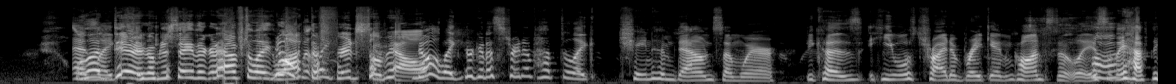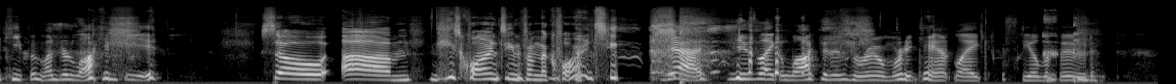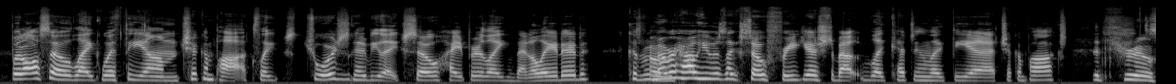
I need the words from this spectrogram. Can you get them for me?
Well, and, not like, Derek. I'm just saying they're to have to like No, lock but, the like- fridge somehow. No, like they're gonna straight up have to like chain him down somewhere because he will try to break in constantly. Uh-huh. So they have to keep him under lock and key. So, um he's quarantined from the quarantine. Yeah, he's like locked in his room where he can't like steal the food. But also like with the um chicken pox, like George is going to be like so hyper like ventilated cuz remember Oh. how he was like so freakish about like catching like the uh chicken pox? It's true.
